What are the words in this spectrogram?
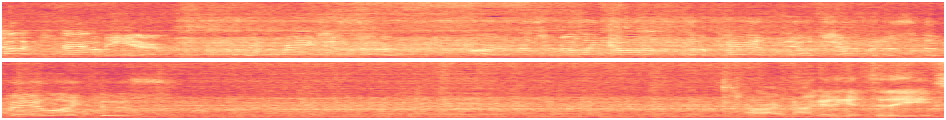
ducks down here. Good reaching, sir. Artemis really caught us with their pants down trapping us in the bay like this. Alright, now I gotta get to these.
